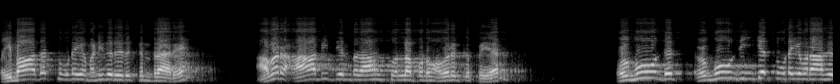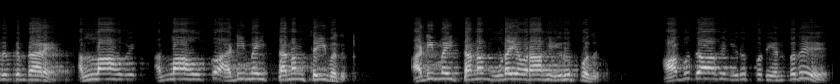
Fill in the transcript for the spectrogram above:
இபாதத் உடைய மனிதர் இருக்கின்றாரே அவர் ஆபித் என்பதாக சொல்லப்படும் அவருக்கு பெயர். உடையவராக இருக்கின்றாரே அல்லாஹு அல்லாஹுக்கு அடிமைத்தனம் செய்வது. அடிமைத்தனம் உடையவராக இருப்பது அபுதாக இருப்பது என்பது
